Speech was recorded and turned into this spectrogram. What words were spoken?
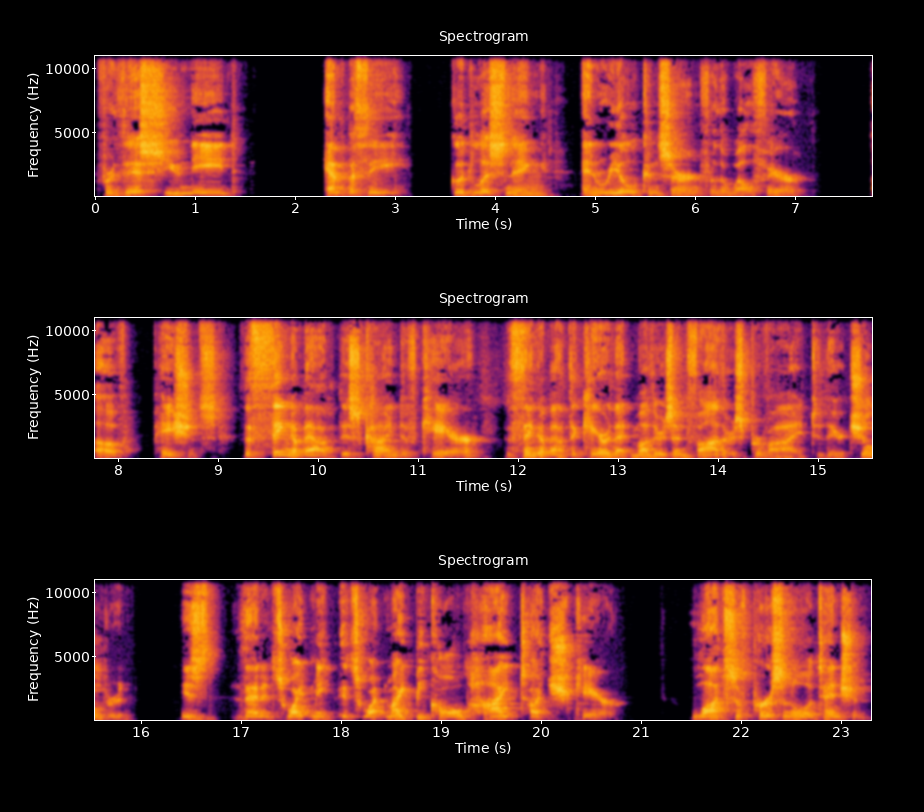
For this, you need empathy, good listening, and real concern for the welfare of patients. The thing about this kind of care, the thing about the care that mothers and fathers provide to their children, is that it's what, it's what might be called high touch care. Lots of personal attention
